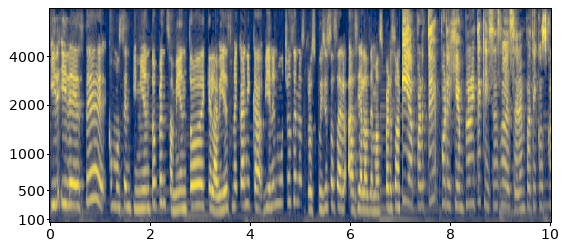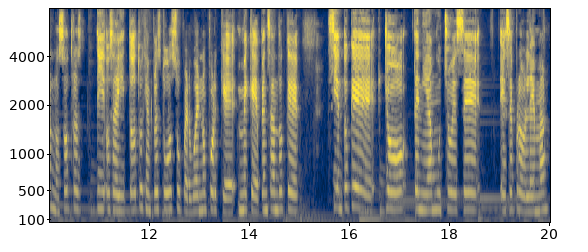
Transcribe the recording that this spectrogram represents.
y, de este como sentimiento pensamiento de que la vida es mecánica vienen muchos de nuestros juicios hacia, las demás personas. Y aparte por ejemplo ahorita que dices lo de ser empáticos con nosotros o sea y todo tu ejemplo estuvo súper bueno porque me quedé pensando que siento que yo tenía mucho ese ese problema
